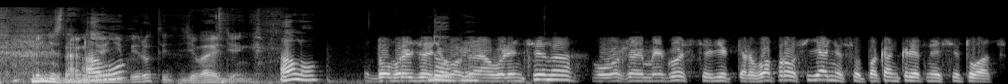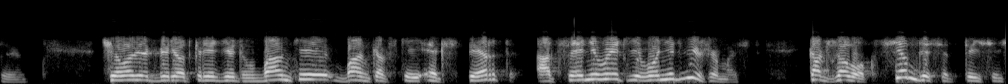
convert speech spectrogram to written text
Мы не знаем, где они берут и девают деньги. Алло. Добрый день, Добрый. уважаемая Валентина, уважаемые гости. Виктор, вопрос я несу по конкретной ситуации. Человек берет кредит в банке, банковский эксперт оценивает его недвижимость как залог 70 тысяч.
